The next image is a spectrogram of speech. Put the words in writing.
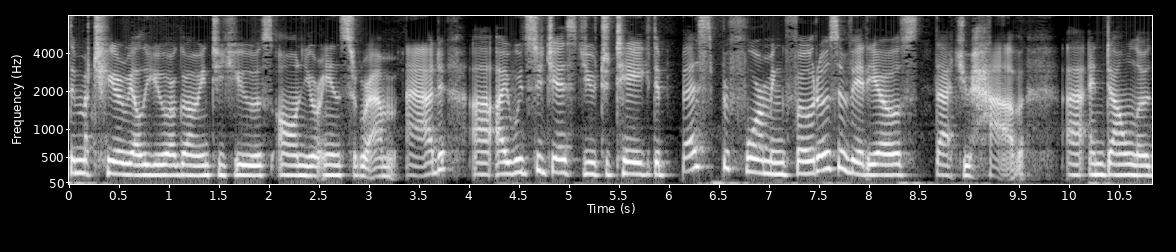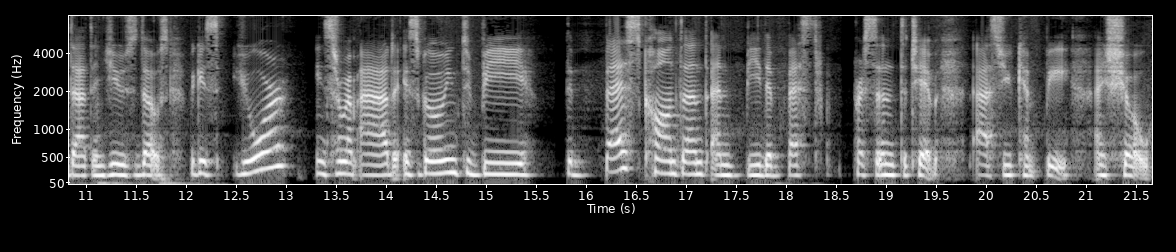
the material you are going to use on your Instagram ad, uh, I would suggest you to take the best performing photos and videos that you have uh, and download that and use those because your Instagram ad is going to be the best content and be the best presentative as you can be and show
